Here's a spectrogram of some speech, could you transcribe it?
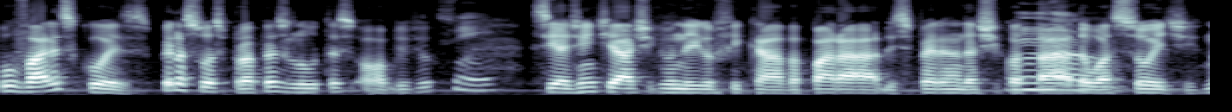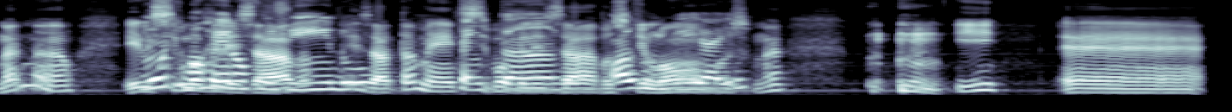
por várias coisas, pelas suas próprias lutas, óbvio. Sim. Se a gente acha que o negro ficava parado esperando a chicotada ou o açoite, não, é não. Ele Muitos se mobilizava, fugindo, exatamente, tentando, se mobilizava os quilombos, né? E é,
